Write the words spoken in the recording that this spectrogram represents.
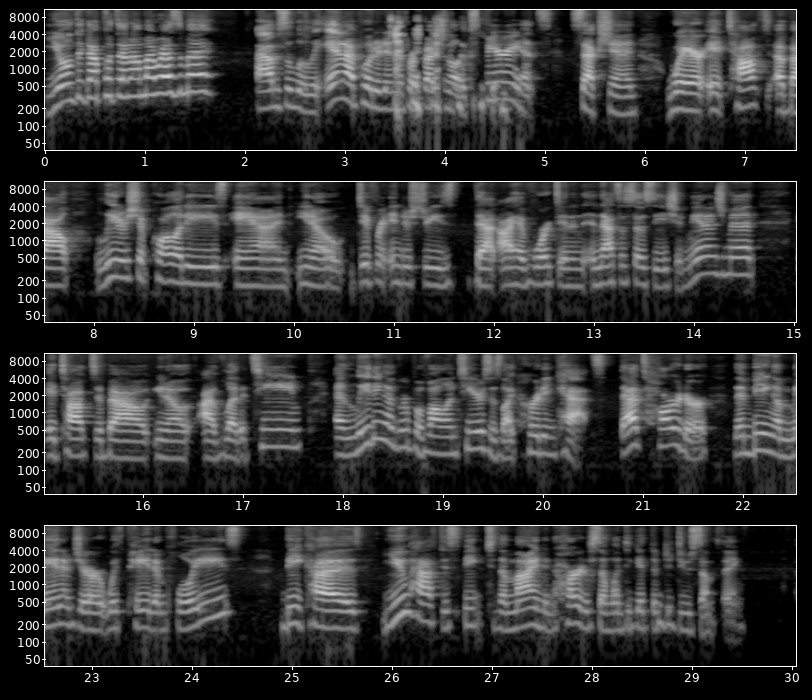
You don't think I put that on my resume? Absolutely. And I put it in the professional experience section where it talked about leadership qualities and, you know, different industries that I have worked in. And, that's association management it talked about, you know, I've led a team and leading a group of volunteers is like herding cats. That's harder than being a manager with paid employees because you have to speak to the mind and heart of someone to get them to do something,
